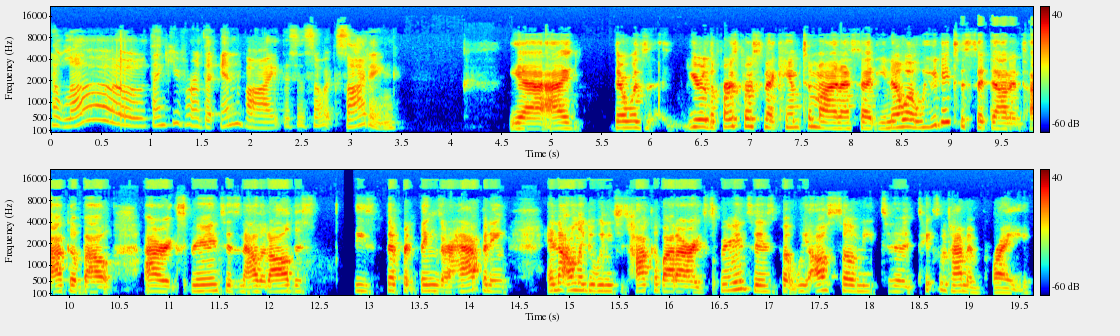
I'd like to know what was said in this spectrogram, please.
Hello. Thank you for the invite. This is so exciting yeah, I there was you're the first person that came to mind. I said, you know what, we need to sit down and talk about our experiences now that all this these different things are happening. And not only do we need to talk about our experiences, but we also need to take some time and pray.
